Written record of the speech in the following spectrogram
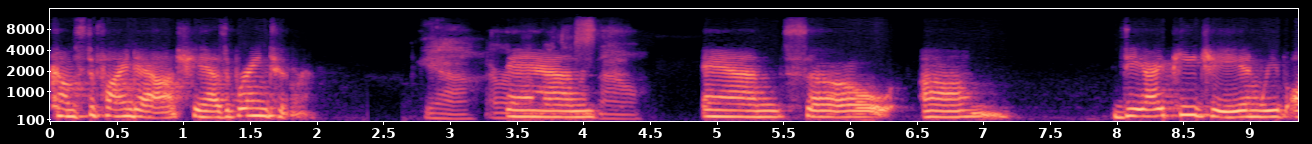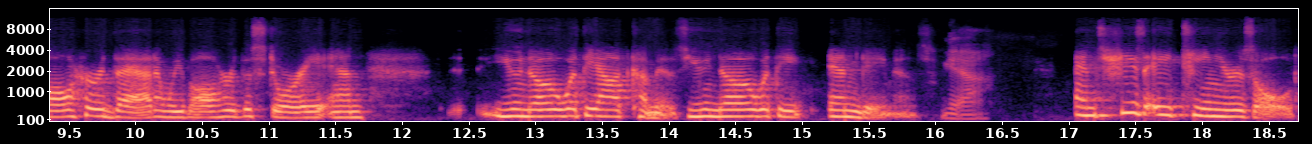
comes to find out she has a brain tumor. Yeah, I remember this And- now. And so um, DIPG, and we've all heard that, and we've all heard the story, and you know what the outcome is. You know what the end game is. Yeah. And she's 18 years old.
